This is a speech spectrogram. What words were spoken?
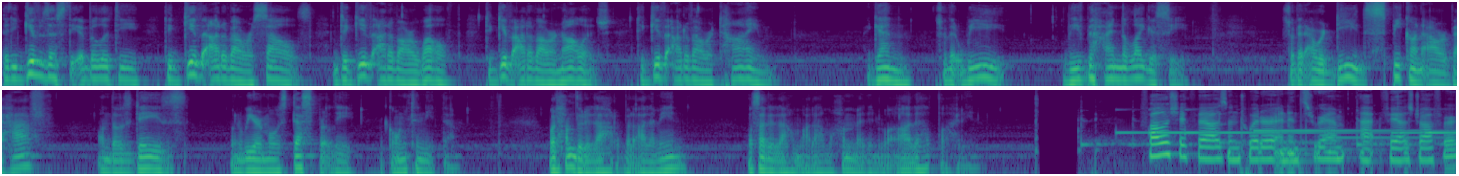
that He gives us the ability to give out of ourselves, and to give out of our wealth, to give out of our knowledge, to give out of our time. Again, so that we leave behind a legacy, so that our deeds speak on our behalf on those days when we are most desperately going to need them. Walhamdulillah Rabbil Alameen. وصلى اللهم على محمد وآله الطاهرين Follow Sheikh Fayaz on Twitter and Instagram at Fayaz Jaffer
